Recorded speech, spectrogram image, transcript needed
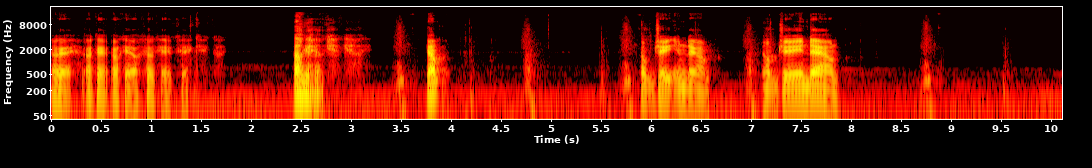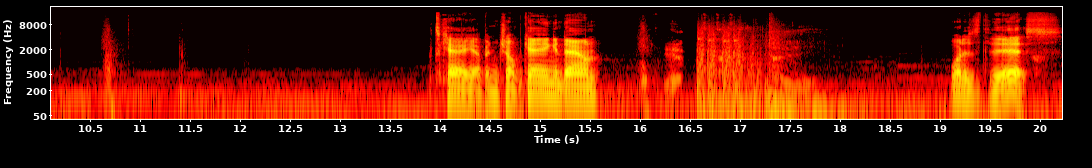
Okay. Okay. Okay. Okay. Okay. Okay. Okay. Okay. Okay. Okay. Jump J and down. Jump J and down. It's K. I've been jump King and down. What is this?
